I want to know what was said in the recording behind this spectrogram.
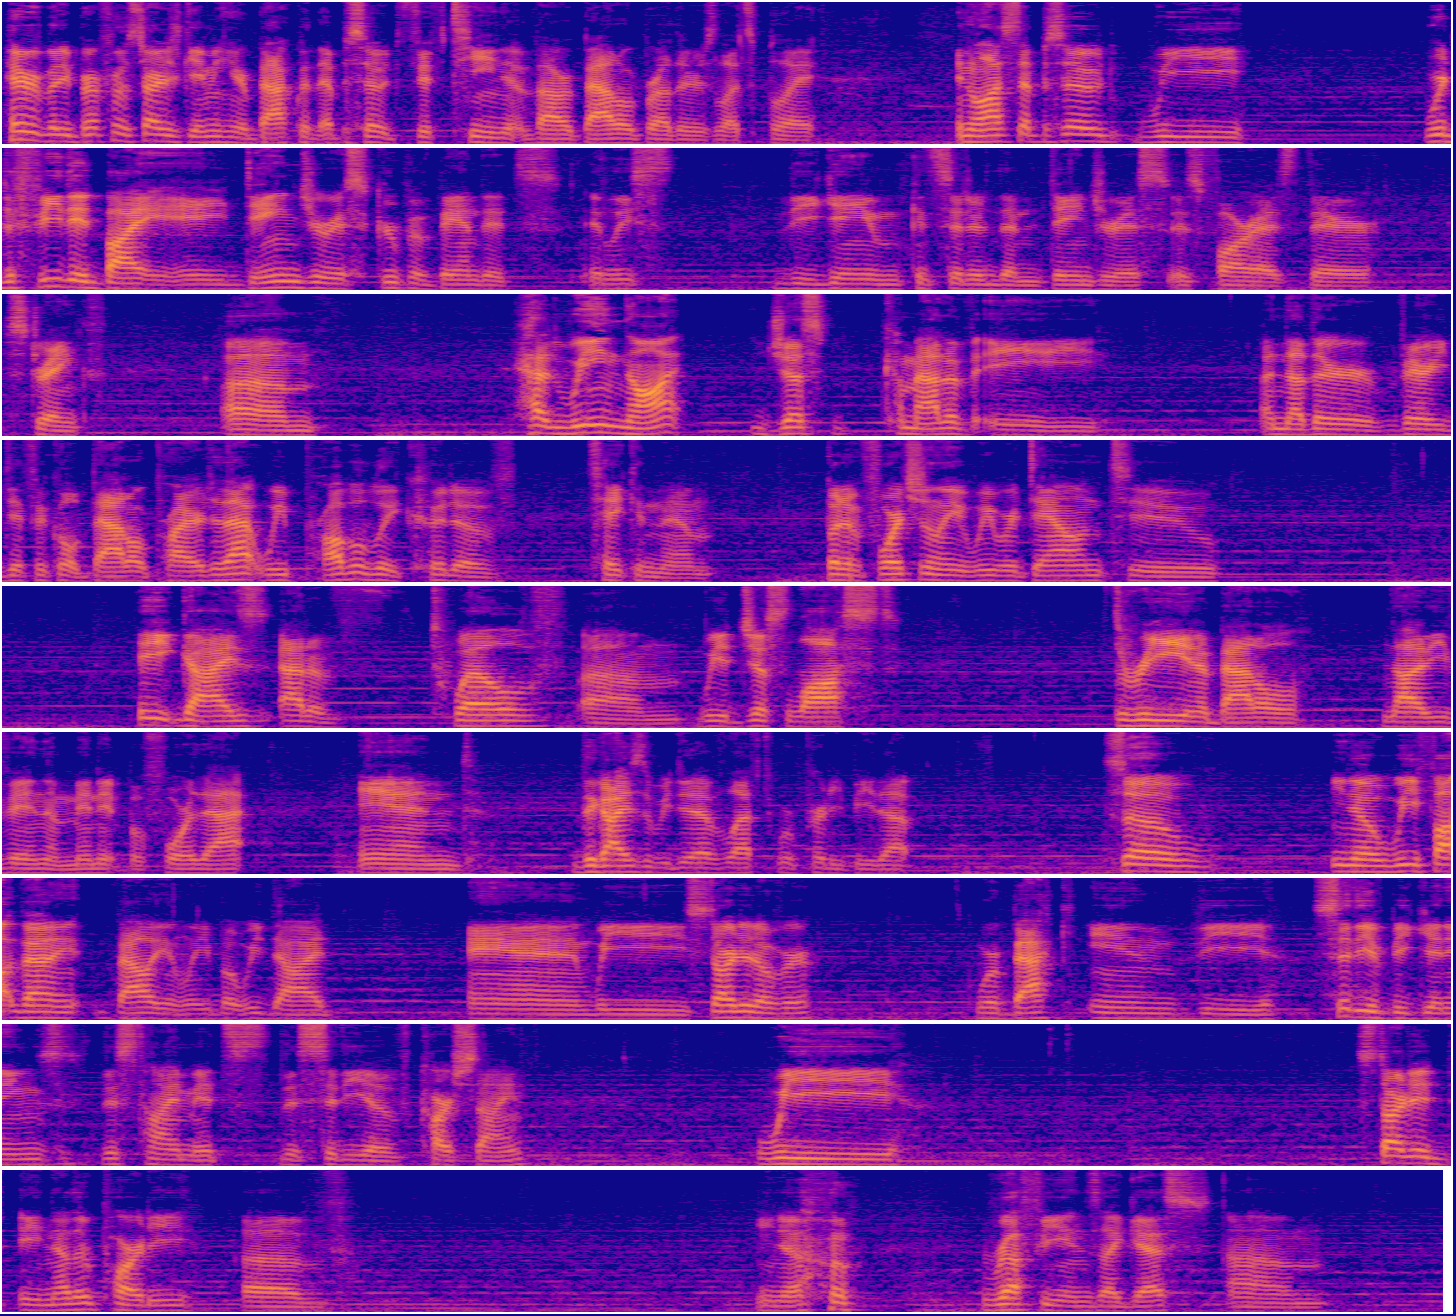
Hey everybody, Brett from Astartes Gaming here, back with episode 15 of our Battle Brothers Let's Play. In the last episode, we were defeated by a dangerous group of bandits. At least the game considered them dangerous as far as their strength. Um, had we not just come out of a another very difficult battle prior to that, we probably could have taken them. But unfortunately, we were down to eight guys out of 12. Um, we had just lost three in a battle not even a minute before that. And the guys that we did have left were pretty beat up. So, you know, we fought vali valiantly, but we died. And we started over. We're back in the City of Beginnings. This time it's the City of Karstein. We started another party of, you know, ruffians, I guess. Um,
